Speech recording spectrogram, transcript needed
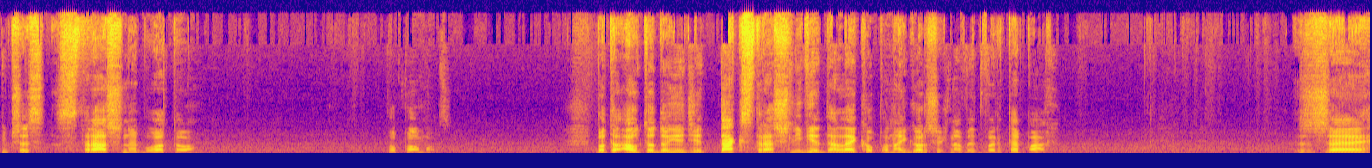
i przez straszne błoto po pomoc. Bo to auto dojedzie tak straszliwie daleko po najgorszych nawet wertepach, że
